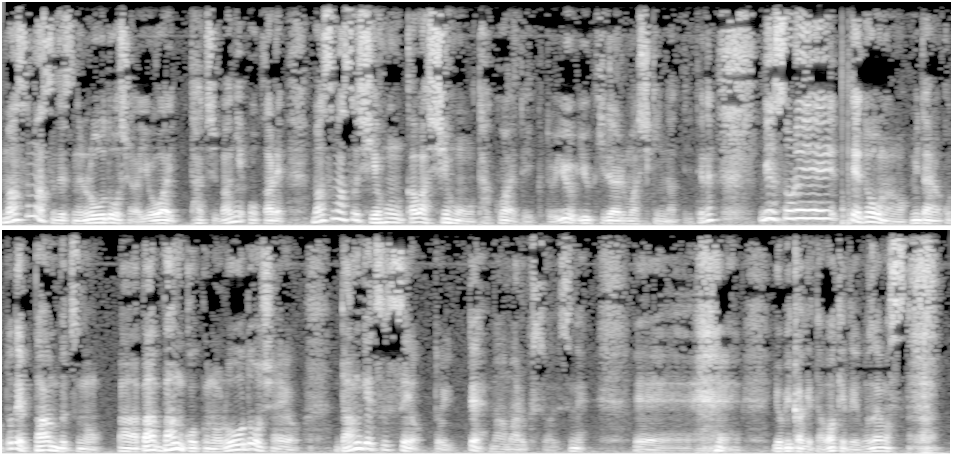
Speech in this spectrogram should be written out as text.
ますますですね、労働者が弱い立場に置かれ、ますます資本家は資本を蓄えていくという雪だるま式になっていてね。で、それってどうなの？みたいなことで、万物の、あバンコクの労働者よ、団結せよと言って、まあ、マルクスはですね、えー 呼びかけたわけでございます。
